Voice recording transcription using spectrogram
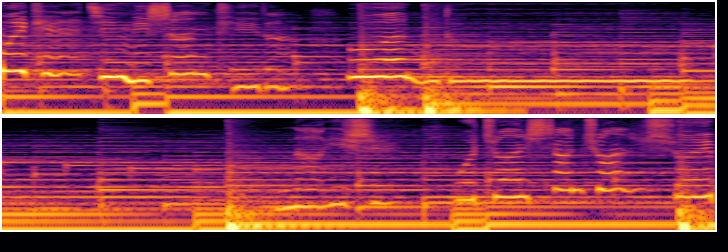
为贴近你身体的温度。那一世我转山转水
